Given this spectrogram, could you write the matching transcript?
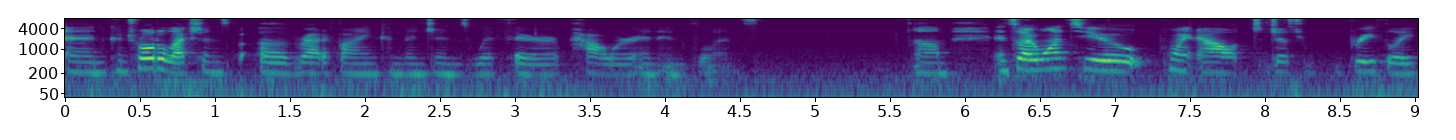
and controlled elections of ratifying conventions with their power and influence. Um, and so I want to point out just briefly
